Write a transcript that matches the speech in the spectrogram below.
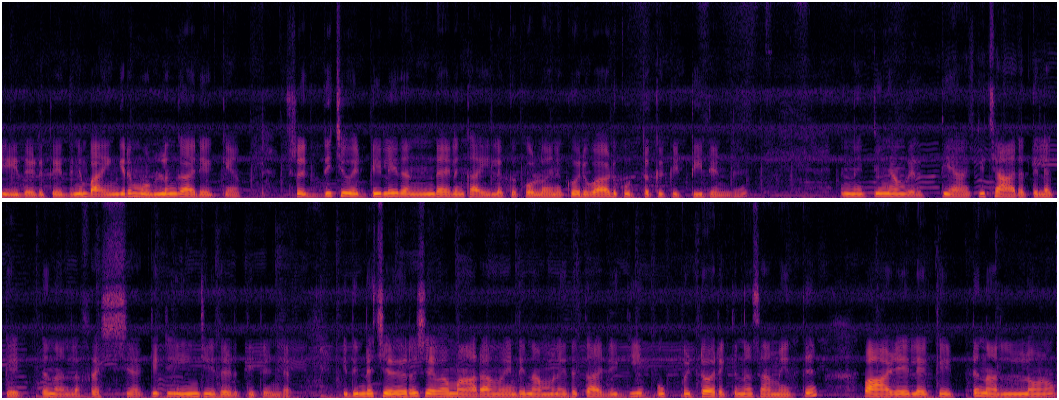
ചെയ്തെടുക്കുക. ഇതിന് ഭയങ്കര മുള്ളും കാര്യമൊക്കെയാണ് ശ്രദ്ധിച്ച് വെട്ടിയില്ലേ? ഇതെന്തായാലും കയ്യിലൊക്കെ കൊള്ളും. എനിക്ക് ഒരുപാട് കുത്തൊക്കെ കിട്ടിയിട്ടുണ്ട്. എന്നിട്ട് ഞാൻ വൃത്തിയാക്കി ചാരത്തിലൊക്കെ ഇട്ട് നല്ല ഫ്രഷാക്കി ക്ലീൻ ചെയ്തെടുത്തിട്ടുണ്ട്. ഇതിന്റെ ചേറ് ചെവ മാറാൻ വേണ്ടി നമ്മളിത് കഴുകി ഉപ്പിട്ട് ഉരയ്ക്കുന്ന സമയത്ത് വാഴയിലൊക്കെ ഇട്ട് നല്ലോണം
